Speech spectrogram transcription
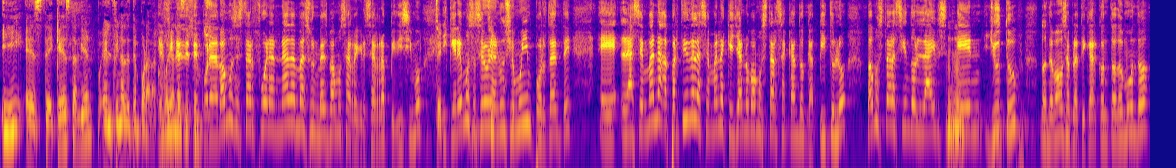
y este que es también el final de temporada. Como el final de temporada. Vamos a estar fuera nada más un mes, vamos a regresar rapidísimo y queremos hacer un anuncio muy importante. Eh, la semana, a partir de la semana que ya no vamos a estar sacando capítulo, vamos a estar haciendo lives en YouTube donde vamos a platicar con todo mundo,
